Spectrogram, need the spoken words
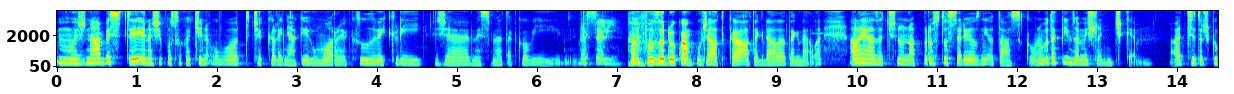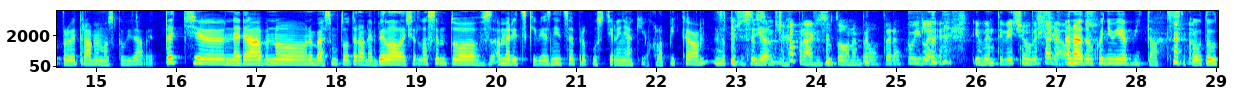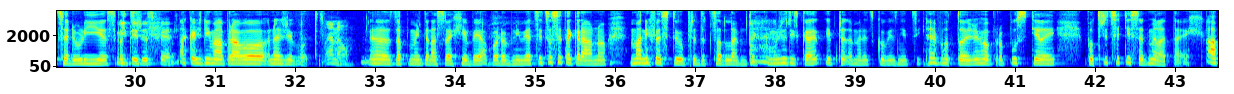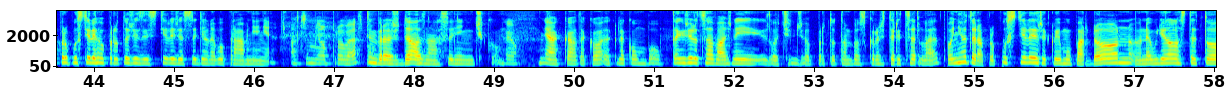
Možná bys ty i naši posluchači na úvod čekali nějaký humor, jak jsou zvyklí, že my jsme takový... Veselí. Pozor, k vám kuřátka a tak dále, a tak dále. Ale já začnu naprosto seriózní otázkou, nebo takovým zamyšleníčkem ať si trošku provětráme mozkový závět. Teď eh, nedávno, nebo já jsem u toho teda nebyla, ale četla jsem to, z americké věznice propustili nějakýho chlapíka za to, že se dělal... jsem překvapená, že se toho nebylo teda. Takovýhle eventy většinou vyhledávám. Ano, já tam chodím je vítat s takovou tou cedulí. Vítejte zpět. A každý má právo na život. Ano. Eh, zapomeňte na své chyby a podobné věci, co si tak ráno manifestuju před zrcadlem, tak můžu říct i před americkou věznicí. Nebo to, že ho propustili po 37 letech. A propustili Propustili ho, protože zjistili, že seděl neoprávněně. A co měl provést? Tím vražda a znásilněníčko. Jo. Nějaká taková takhle kombo. Takže docela vážný zločin, že jo? proto tam byl skoro 40 let. Oni ho teda propustili, řekli mu pardon, neudělal jste to,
